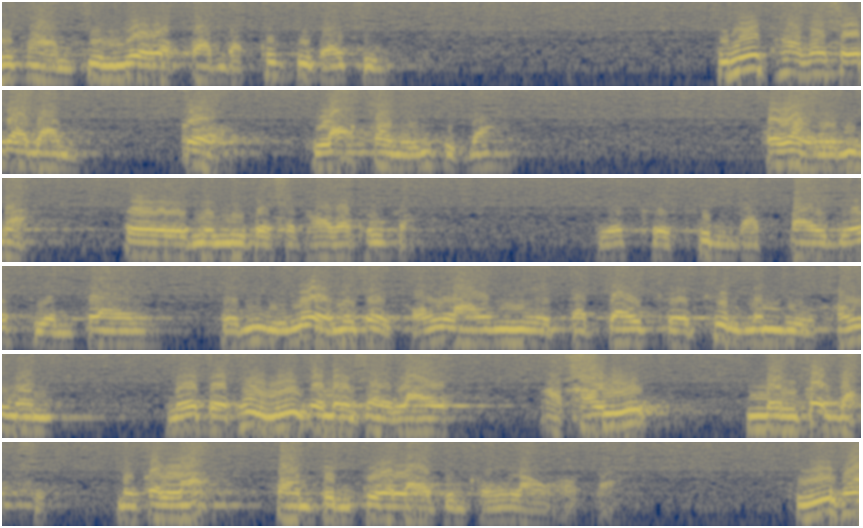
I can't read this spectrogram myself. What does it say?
ณิพานจริงเรียกว่าความดับทุกข์ที่แท้จริงทีนี้พระโสดาบันก็ละความเห็นผิดได้เพราะว่าเห็นว่าเออมันมีแต่สภาวะทุกข์ เดี๋ยวเกิดขึ้นดับไป เดี๋ยวเปลี่ยนแปลง เห็นอยู่เรื่อยไม่ใช่ของเรา มีเหตุปัจจัยเกิดขึ้นมันอยู่ของมันแม้แต่ผู้นี้ก็ไม่ใช่เราเอาคราวนี้มันก็ดับสิ มันก็ละความเป็นตัวเราเป็นของเราออกไปทีนี้พอ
